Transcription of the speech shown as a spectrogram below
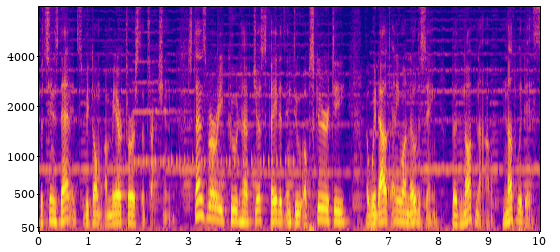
but since then it's become a mere tourist attraction. Stansbury could have just faded into obscurity uh, without anyone noticing, but not now, not with this.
